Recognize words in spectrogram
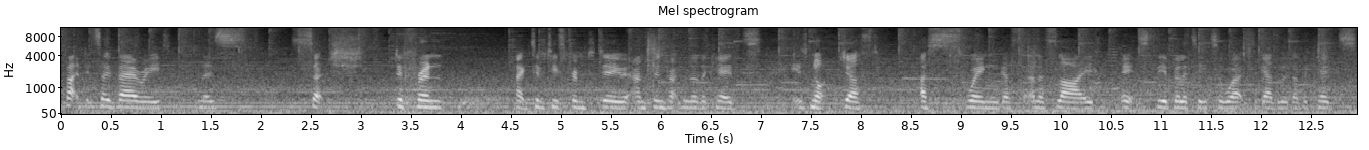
Fact it's so varied, and there's such different activities for him to do and to interact with other kids. It's not just a swing and a slide, it's the ability to work together with other kids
